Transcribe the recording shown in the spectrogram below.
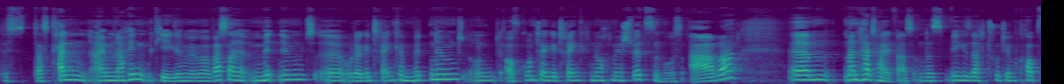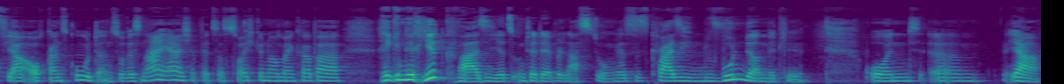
das, das kann einem nach hinten kegeln, wenn man Wasser mitnimmt äh, oder Getränke mitnimmt und aufgrund der Getränke noch mehr schwitzen muss. Aber ähm, man hat halt was. Und das, wie gesagt, tut dem Kopf ja auch ganz gut, dann zu wissen, ah ja, ich habe jetzt das Zeug genommen, mein Körper regeneriert quasi jetzt unter der Belastung. Das ist quasi ein Wundermittel. Und ähm, ja,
